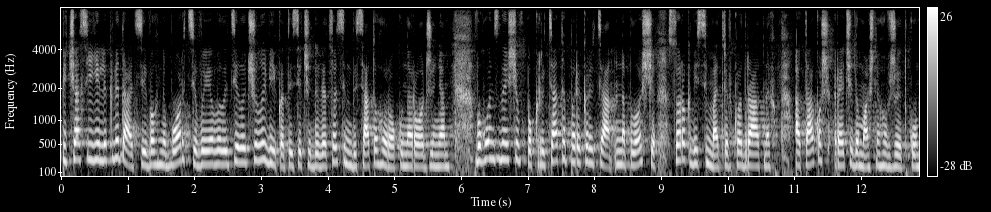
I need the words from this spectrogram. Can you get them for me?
Під час її ліквідації вогнеборці виявили тіло чоловіка 1970 року народження. Вогонь знищив покриття та перекриття на площі 48 метрів квадратних, а також речі домашнього вжитку.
